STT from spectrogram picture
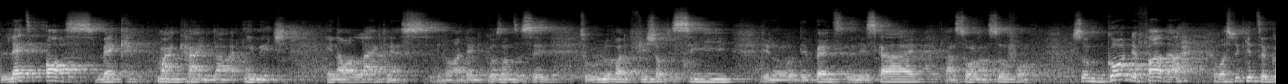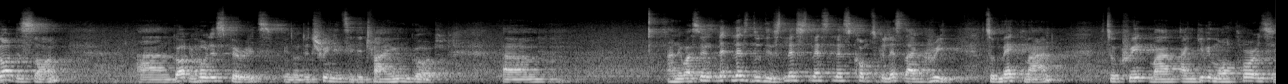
Let us make mankind in our image, in our likeness, you know, and then it goes on to say to rule over the fish of the sea, you know, the birds in the sky, and so on and so forth. So God the Father was speaking to God the Son and God the Holy Spirit, you know, the Trinity, the triune God. Um, and they were saying, Let, us do this. Let's, let's, let's come together. Let's agree to make man, to create man, and give him authority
